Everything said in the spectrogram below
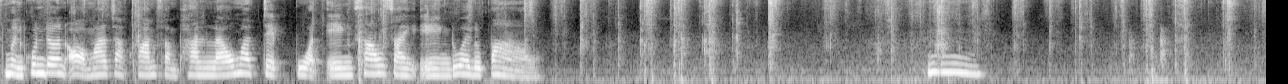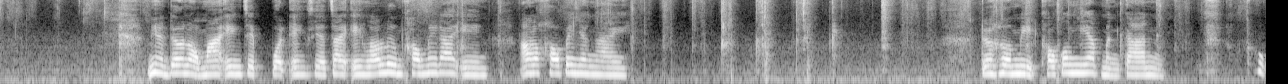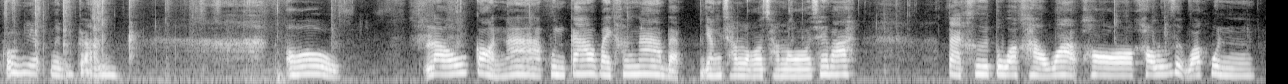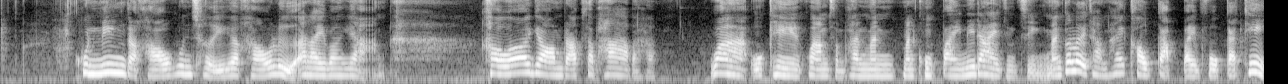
เหมือนคุณเดินออกมาจากความสัมพันธ์แล้วมาเจ็บปวดเองเศร้าใจเองด้วยหรือเปล่า อืมเนี่ยเดินออกมาเองเจ็บปวดเองเสียใจเองแล้วลืมเขาไม่ได้เอง เอาแล้วเขาเป็นยังไงเดอะเฮอร์มิตเขาก็เงียบเหมือนกัน เขาก็เงียบเหมือนกัน โอ้ แล้วก่อนหน้าคุณก้าวไปข้างหน้าแบบยังชะลอชะลอใช่ปะแต่คือตัวเขาว่าพอเขารู้สึกว่าคุณคุณนิ่งกับเขาคุณเฉยกับเขาหรืออะไรบางอย่างเขาก็ยอมรับสภาพอะค่ะว่าโอเค ความสัมพันธ์มันมันคงไปไม่ได้จริง ๆ มันก็เลยทำให้เขากลับไปโฟกัสที่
